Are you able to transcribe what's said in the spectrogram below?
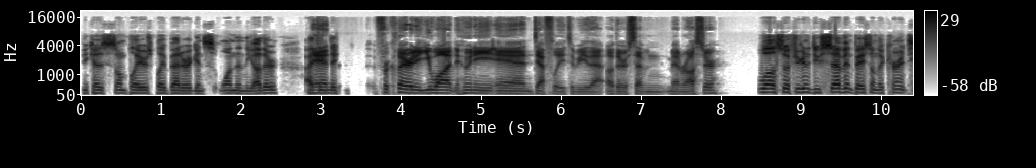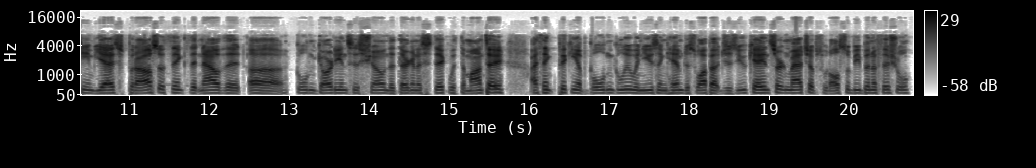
because some players play better against one than the other. I and think that for clarity, you want Huni and Deftly to be that other seven man roster? Well, so if you're going to do seven based on the current team, yes. But I also think that now that uh, Golden Guardians has shown that they're going to stick with Damonte, I think picking up Golden Glue and using him to swap out Jiizuke in certain matchups would also be beneficial.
